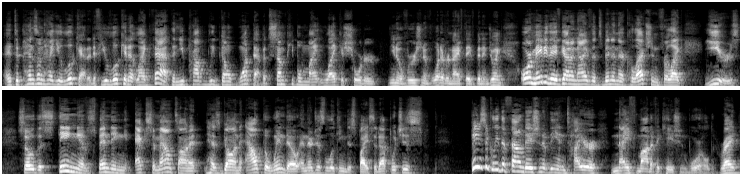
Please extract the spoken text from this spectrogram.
It depends on how you look at it. If you look at it like that, then you probably don't want that. But some people might like a shorter, you know, version of whatever knife they've been enjoying. Or maybe they've got a knife that's been in their collection for like years. So the sting of spending X amount on it has gone out the window and they're just looking to spice it up, which is basically the foundation of the entire knife modification world, right?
